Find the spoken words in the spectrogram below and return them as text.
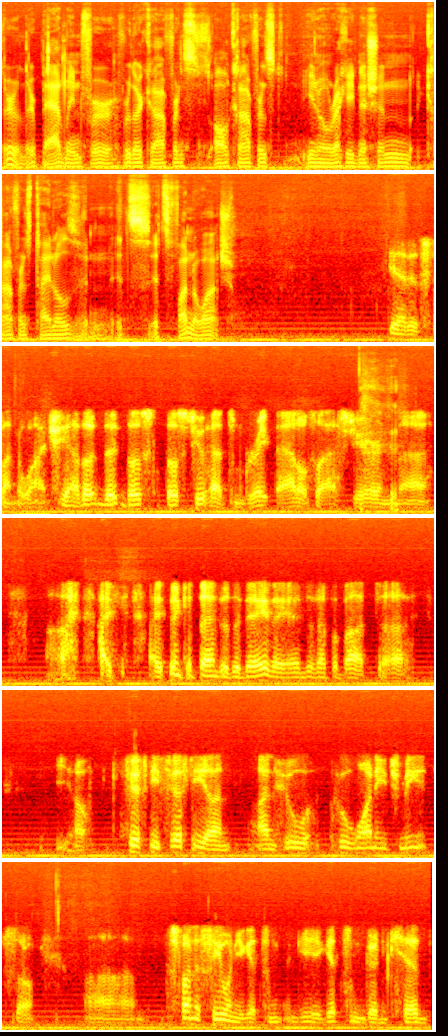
they're they're battling for, for their conference, all conference, you know, recognition, conference titles, and it's it's fun to watch. Yeah, it is fun to watch. Yeah, the, the, those those two had some great battles last year, and uh, uh, I I think at the end of the day they ended up about uh, you know 50-50 on on who who won each meet. So um, it's fun to see when you get some you get some good kids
